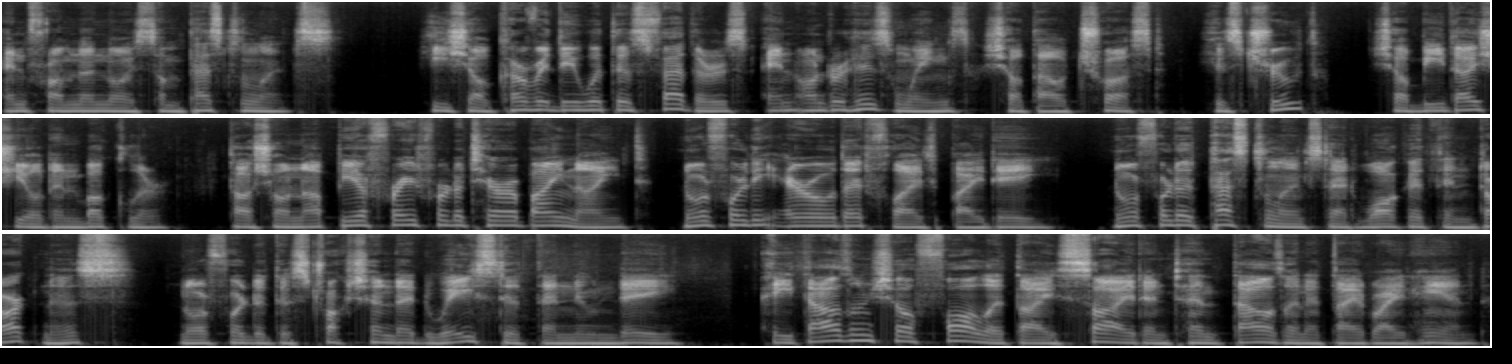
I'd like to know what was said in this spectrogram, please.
and from the noisome pestilence. He shall cover thee with his feathers, and under his wings shalt thou trust. His truth shall be thy shield and buckler. Thou shalt not be afraid for the terror by night, nor for the arrow that flies by day, nor for the pestilence that walketh in darkness, nor for the destruction that wasteth at noonday. A thousand shall fall at thy side, and ten thousand at thy right hand,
